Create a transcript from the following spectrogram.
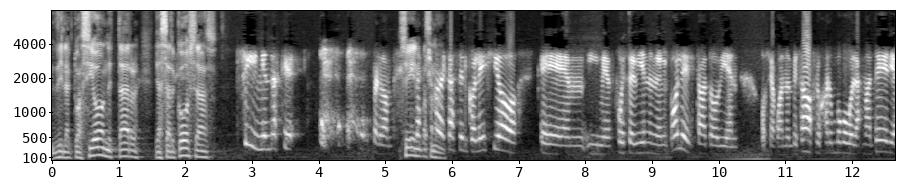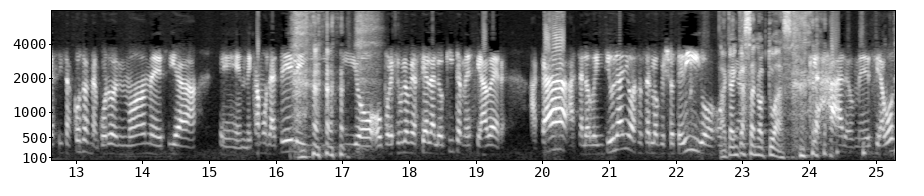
de, la actuación de estar de hacer cosas. Sí mientras que perdón sí, mientras no que yo me el colegio eh, y me fuese bien en el cole estaba todo bien. O sea cuando empezaba a aflojar un poco con las materias y esas cosas me acuerdo que mi mamá me decía eh, dejamos la tele y, o, por ejemplo me hacía la loquita me decía a ver acá hasta los 21 años vas a hacer lo que yo te digo. acá en casa no actuás. Claro, me decía, vos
